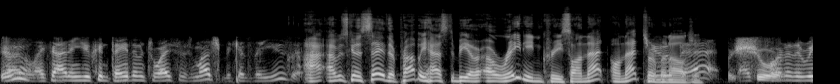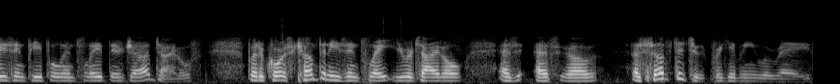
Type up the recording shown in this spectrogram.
yeah. like that, and you can pay them twice as much because they use it. I, I was going to say there probably has to be a, a, rate increase on that on that terminology. For That's sure. part of the reason people inflate their job titles. But of course, companies inflate your title as as uh, a substitute for giving you a raise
